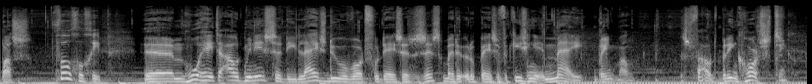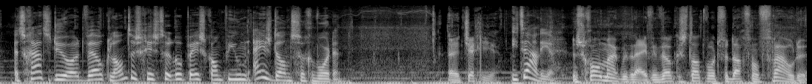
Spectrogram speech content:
Pas. Vogelgriep. Ehm, hoe heet de oud-minister die lijstduwer wordt voor D66... bij de Europese verkiezingen in mei? Brinkman. Dat is fout. Brinkhorst. Het schaatsduo uit welk land is gisteren Europees kampioen ijsdansen geworden? Eh, Tsjechië. Italië. Een schoonmaakbedrijf in welke stad wordt verdacht van fraude?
